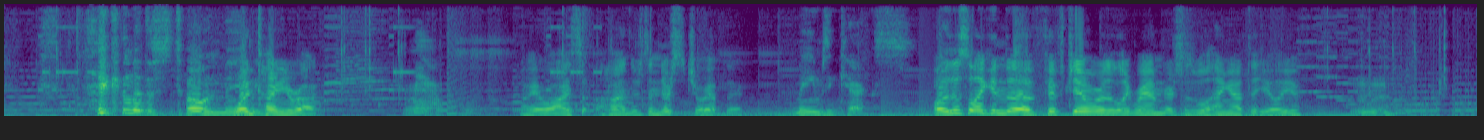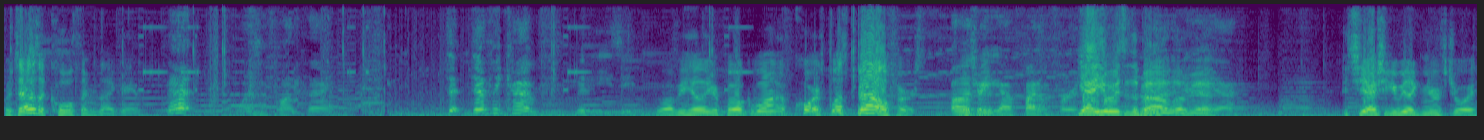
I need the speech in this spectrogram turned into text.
it can lift a stone, maybe. One tiny rock. Meow. Okay, well, I s- huh, there's a Nurse Joy up there. Memes and keks. Oh, is this like in the fifth gen where the like ram nurses will hang out to heal you? Mm. Which that was a cool thing for that game. That was a fun thing. De- definitely kind of made it easy. You want me to heal your Pokemon? Of course. Let's battle first. Oh, that's Okay. right. You gotta fight him first. Yeah, you wait to the battle them. yeah, Yeah. Is she actually gonna be like Nurse Joy?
